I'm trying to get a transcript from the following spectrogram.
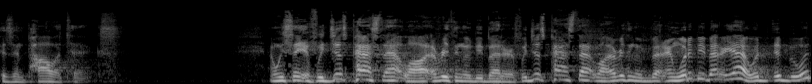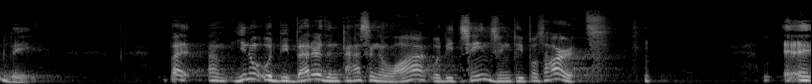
is in politics. And we say, if we just pass that law, everything would be better. If we just pass that law, everything would be better. And would it be better? Yeah, it would, it would be. But um, you know what would be better than passing a law? It would be changing people's hearts. Eh,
